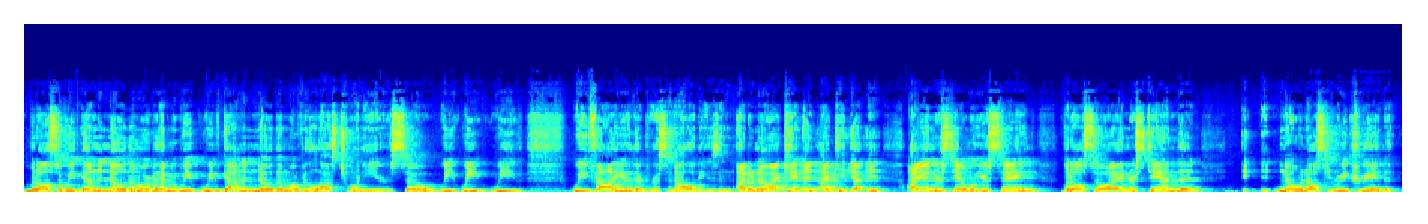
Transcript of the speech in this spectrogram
But also, we've gotten to know them over. I mean, we we've gotten to know them over the last twenty years. So we we we we value their personalities, and I don't know. I can't. I I, get, it, I understand what you're saying, but also I understand that it, no one else can recreate it.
